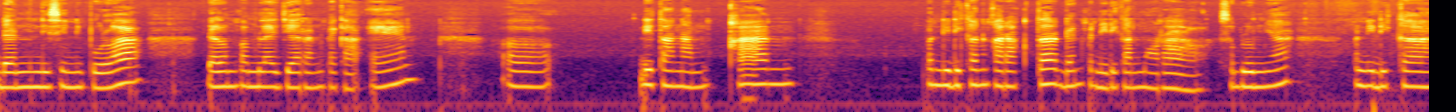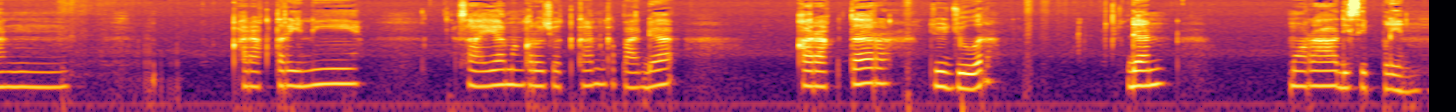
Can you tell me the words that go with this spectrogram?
Dan di sini pula dalam pembelajaran PKN uh, ditanamkan pendidikan karakter dan pendidikan moral. Sebelumnya, pendidikan karakter ini saya mengkerucutkan kepada karakter jujur dan moral disiplin.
